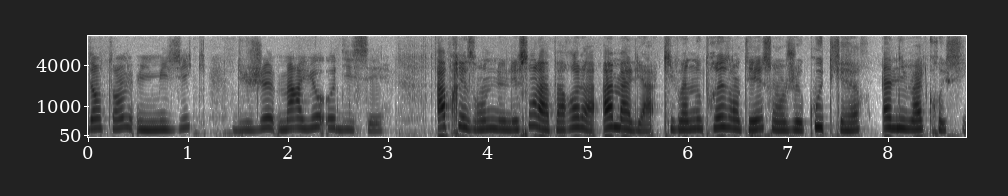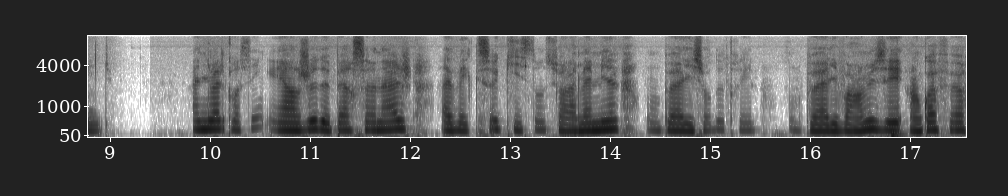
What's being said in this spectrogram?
D'entendre une musique du jeu Mario Odyssey. À présent, nous laissons la parole à Amalia qui va nous présenter son jeu coup de cœur Animal Crossing. Animal Crossing est un jeu de personnages avec ceux qui sont sur la même île. On peut aller sur d'autres îles. On peut aller voir un musée, un coiffeur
